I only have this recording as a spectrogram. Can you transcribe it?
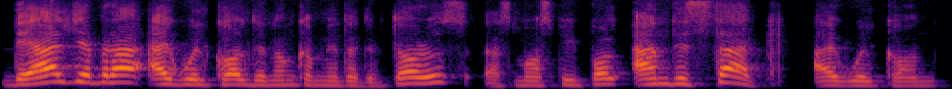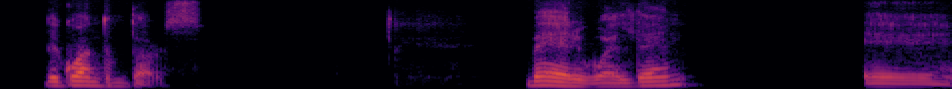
The algebra I will call the non-commutative torus, as most people, and the stack I will call the quantum torus. Very well then. Uh,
